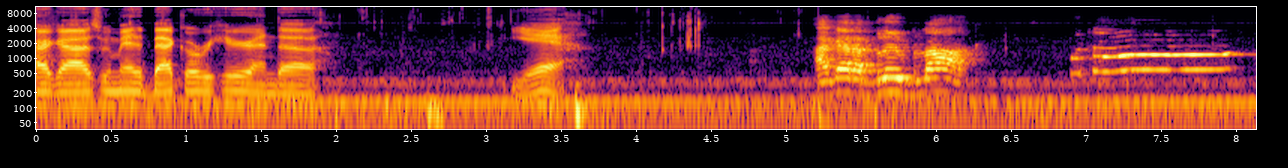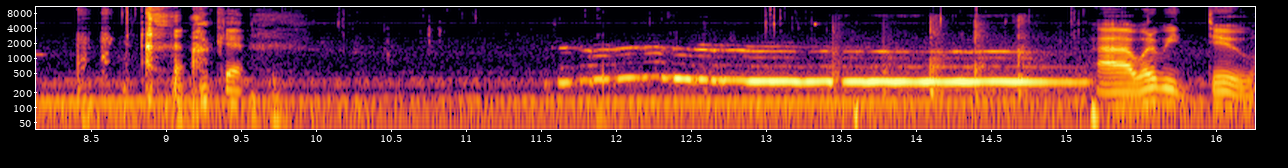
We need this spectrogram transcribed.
Alright guys, we made it back over here and uh yeah. I got a blue block. okay. Uh what do we do?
